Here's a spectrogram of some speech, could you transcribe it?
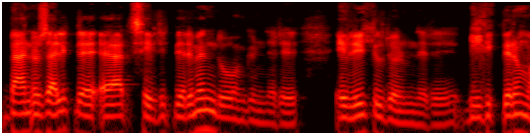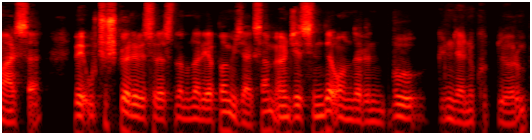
Ben özellikle eğer sevdiklerimin doğum günleri, evlilik yıl dönümleri, bildiklerim varsa ve uçuş görevi sırasında bunları yapamayacaksam öncesinde onların bu günlerini kutluyorum.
